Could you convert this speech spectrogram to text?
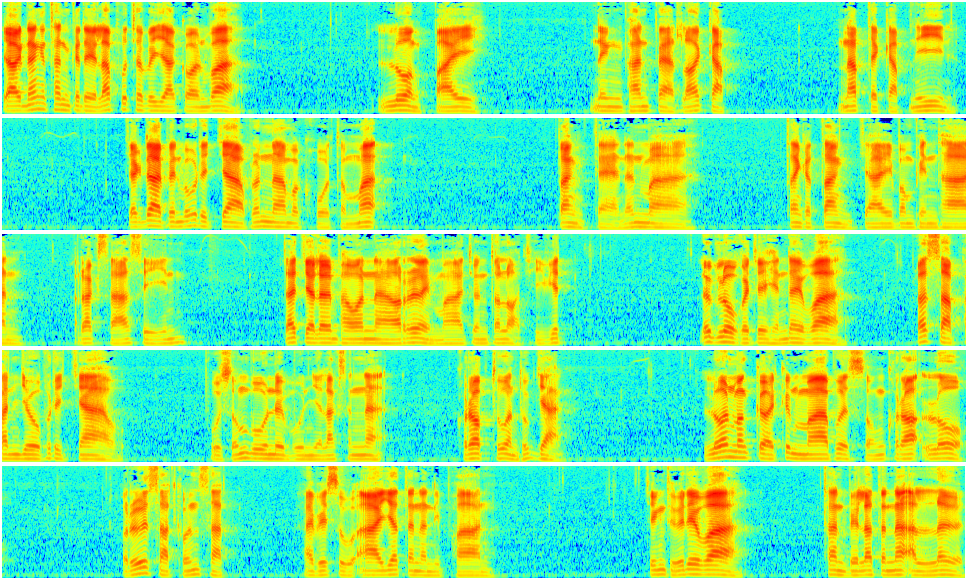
จากนั้นท่านก็ได้รับพุทธบัญญากรว่า ล่วงไป 1,800 กับ นับแต่กับนี้จากได้เป็นพระพุทธเจ้าพระนามโคตมะ ตั้งแต่นั้นมา ท่านก็ตั้งใจบำเพ็ญทาน รักษาศีล และเจริญภาวนาเรื่อยมาจนตลอดชีวิต ลูกๆกก็จะเห็นได้ว่า ระสัพพัญโยพุทธเจ้า ผู้สมบูรณ์ด้วยบุญญลักษณะ ครบถ้วนทุกอย่าง ล้วนมังเกิดขึ้นมาเพื่อสงเคราะห์โลก หรือสัตว์ขนสัตว์ ให้ไปสู่อายตนะนิพพาน จึงถือได้ว่าท่านเป็นรัตนะอันเลิศ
